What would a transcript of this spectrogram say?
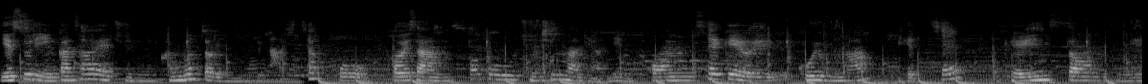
예술이 인간 사회에 주는 근본적인 의미를 다시 찾고 더 이상 서구 중심만이 아닌 범 세계의 고유 문화, 개체, 개인성 등의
